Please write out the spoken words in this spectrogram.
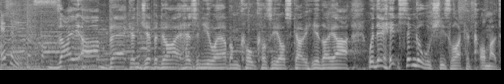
Evans. They are back, and Jebediah has a new album called Kosciuszko. Here they are with their hit single, She's Like a Comet.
